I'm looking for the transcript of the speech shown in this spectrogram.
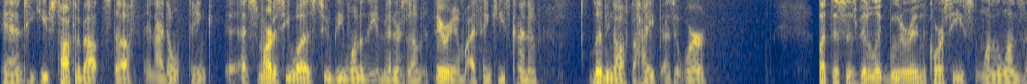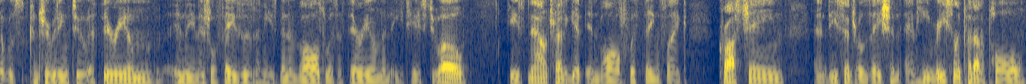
And he keeps talking about stuff, and I don't think, as smart as he was to be one of the inventors of Ethereum, I think he's kind of living off the hype, as it were. But this is Vitalik Buterin. Of course, he's one of the ones that was contributing to Ethereum in the initial phases, and he's been involved with Ethereum and ETH2O. He's now trying to get involved with things like cross chain and decentralization. And he recently put out a poll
